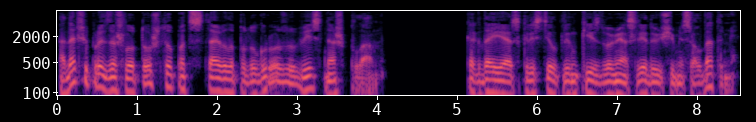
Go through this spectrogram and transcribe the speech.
А дальше произошло то, что подставило под угрозу весь наш план. Когда я скрестил клинки с двумя следующими солдатами,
